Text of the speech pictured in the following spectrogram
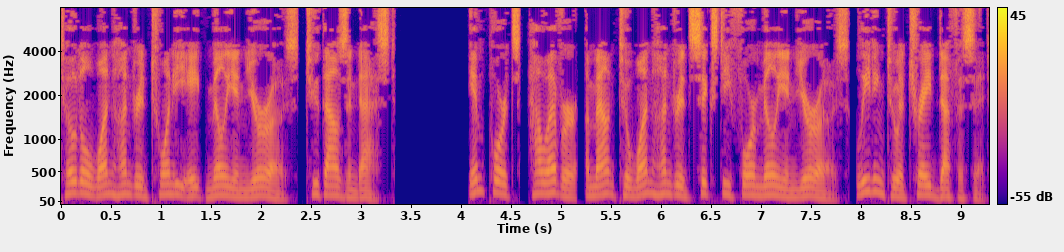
total 128 million euros 2000 est. Imports, however, amount to 164 million euros, leading to a trade deficit.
